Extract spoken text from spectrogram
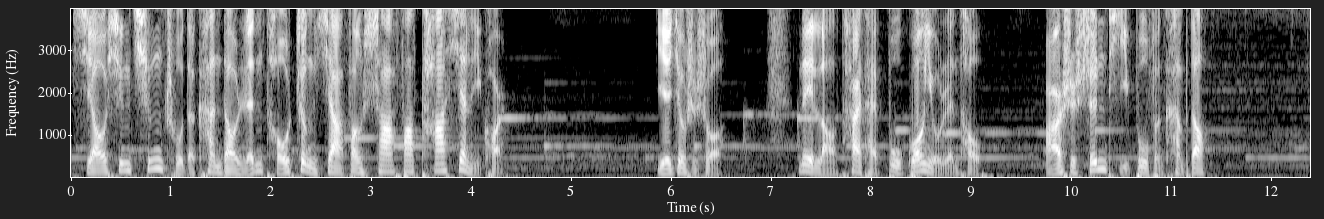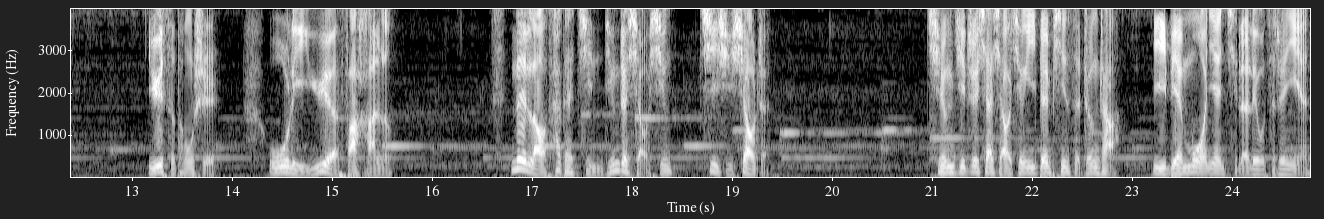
小星清楚地看到人头正下方沙发塌陷了一块。也就是说，那老太太不光有人头，而是身体部分看不到。与此同时，屋里越发寒冷。那老太太紧盯着小星，继续笑着。情急之下，小青一边拼死挣扎，一边默念起了六字真言。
